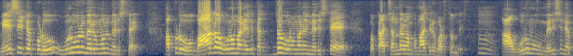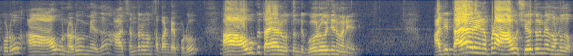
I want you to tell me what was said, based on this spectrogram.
మేసేటప్పుడు ఉరుములు మెరుగుములు మెరుస్తాయి. అప్పుడు బాగా ఉరుము అనేది పెద్ద ఉరుము అనేది మెరిస్తే ఒక చంద్రవంక మాదిరి పడుతుంది. ఆ ఉరుము మెరిసినప్పుడు ఆ ఆవు నడుము మీద ఆ చంద్రవంక పడ్డప్పుడు ఆ. ఆవుకు తయారవుతుంది గోరోజనం అనేది. అది తయారైనప్పుడు ఆ ఆవు చేతుల మీద ఉండదు.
